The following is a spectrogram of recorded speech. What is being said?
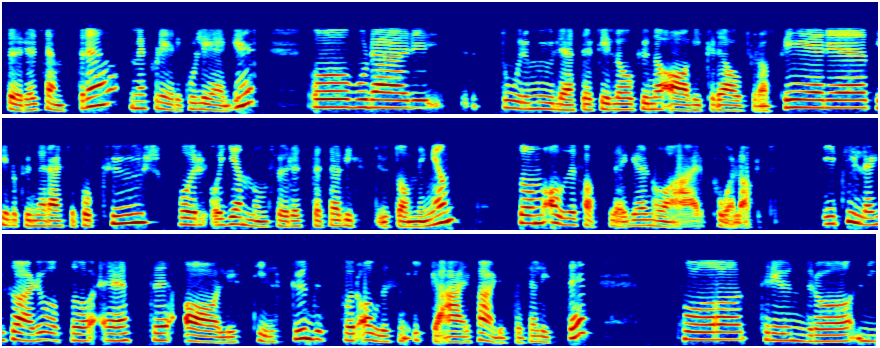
større sentre med flere kolleger. Og hvor det er store muligheter til å kunne avvikle alt fra ferie til å kunne reise på kurs for å gjennomføre spesialistutdanningen, som alle fastleger nå er pålagt. I tillegg så er det jo også et ALIS-tilskudd for alle som ikke er ferdige spesialister. På 309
